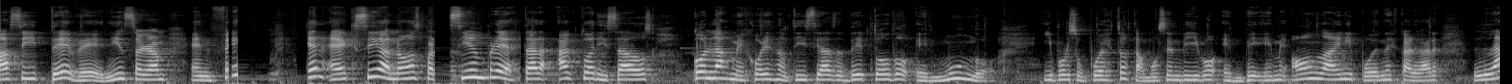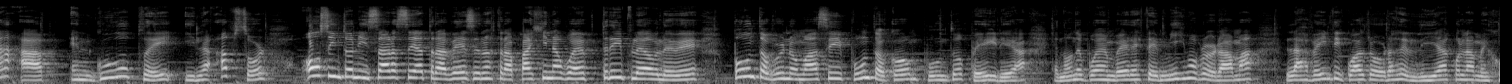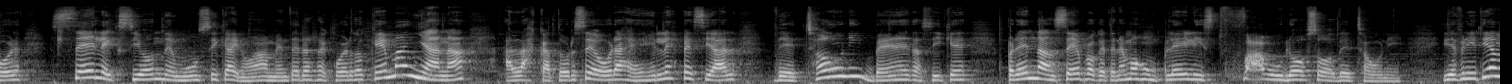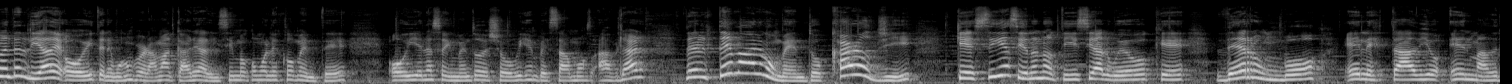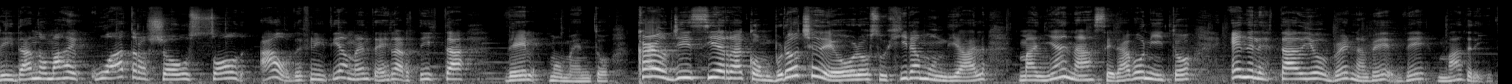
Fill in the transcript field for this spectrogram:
TV en Instagram, en Facebook y en X. Síganos para siempre estar actualizados con las mejores noticias de todo el mundo. Y por supuesto, estamos en vivo en BM Online y pueden descargar la app en Google Play y la App Store o sintonizarse a través de nuestra página web www.brunomasi.com.py en donde pueden ver este mismo programa las 24 horas del día con la mejor selección de música. Y nuevamente les recuerdo que mañana a las 14 horas es el especial de Tony Bennett así que Préndanse porque tenemos un playlist fabuloso de Tony. Y definitivamente el día de hoy tenemos un programa cargadísimo como les comenté. Hoy en el segmento de Showbiz empezamos a hablar del tema del momento, Carol G, que sigue siendo noticia luego que derrumbó el estadio en Madrid, dando más de cuatro shows sold out. Definitivamente es la artista del momento. Carol G cierra con broche de oro su gira mundial Mañana será bonito en el Estadio Bernabé de Madrid.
